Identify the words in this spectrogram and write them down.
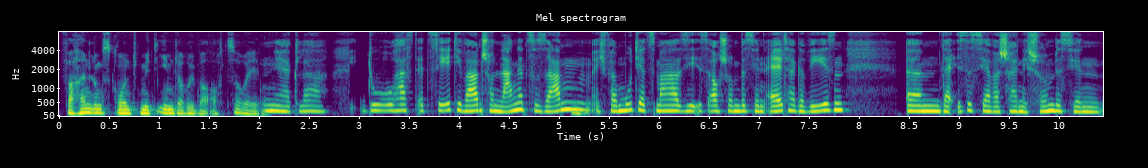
Verhandlungsgrund, mit ihm darüber auch zu reden. Ja, klar. Du hast erzählt, die waren schon lange zusammen. Hm. Ich vermute jetzt mal, sie ist auch schon ein bisschen älter gewesen. Ähm, da ist es ja wahrscheinlich schon ein bisschen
